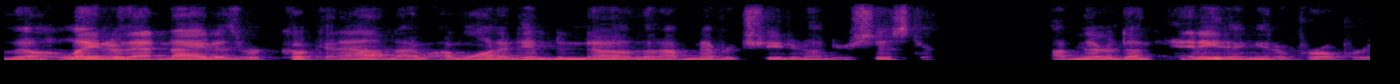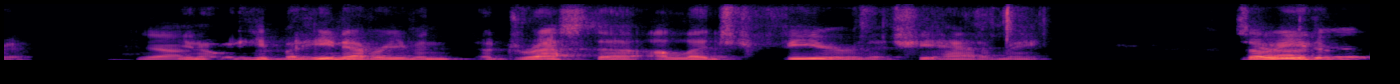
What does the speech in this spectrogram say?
later that night as we're cooking out, and I, I, wanted him to know that I've never cheated on your sister. I've never done anything inappropriate. Yeah. You know, but he but he never even addressed the alleged fear that she had of me. So yeah. either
